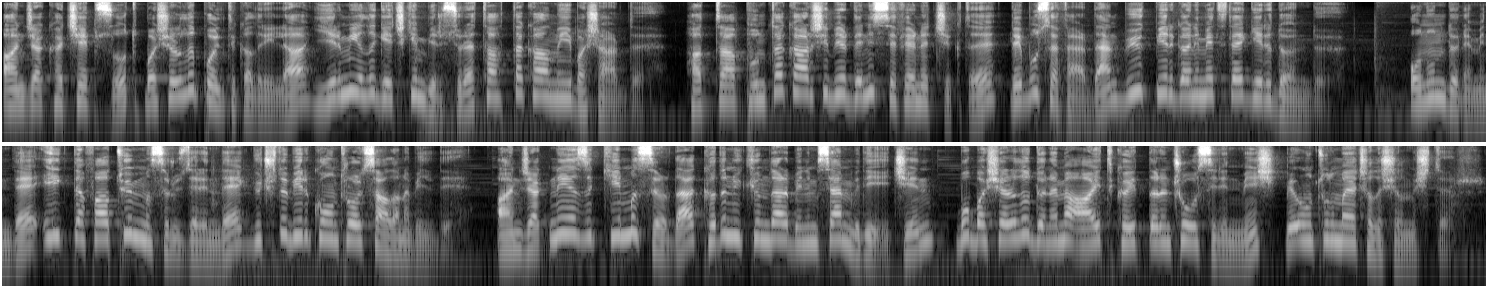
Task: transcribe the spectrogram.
Ancak Hatshepsut başarılı politikalarıyla 20 yılı geçkin bir süre tahtta kalmayı başardı. Hatta Punt'a karşı bir deniz seferine çıktı ve bu seferden büyük bir ganimetle geri döndü. Onun döneminde ilk defa tüm Mısır üzerinde güçlü bir kontrol sağlanabildi. Ancak ne yazık ki Mısır'da kadın hükümdar benimsenmediği için bu başarılı döneme ait kayıtların çoğu silinmiş ve unutulmaya çalışılmıştır.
